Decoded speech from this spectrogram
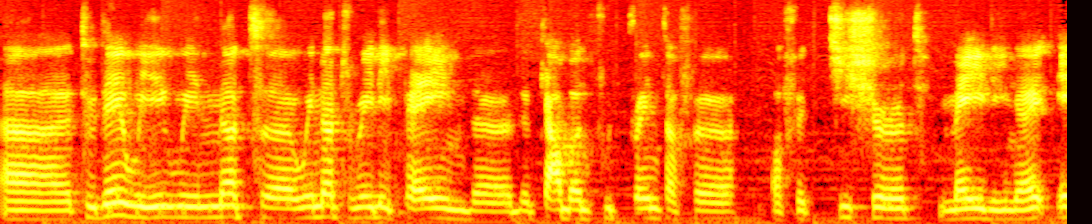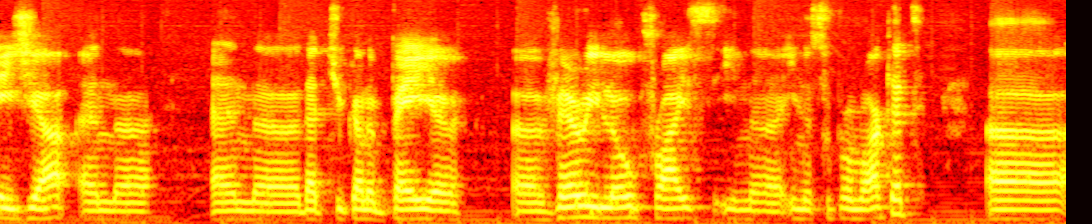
Uh, today we we not uh, we're not really paying the, the carbon footprint of a of a T-shirt made in Asia and and that you're gonna pay a very low price in a, in a supermarket. Uh,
